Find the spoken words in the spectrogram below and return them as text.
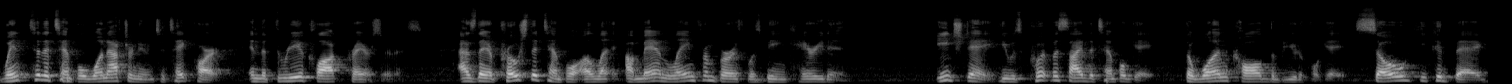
went to the temple one afternoon to take part in the three o'clock prayer service. As they approached the temple, a, man lame from birth was being carried in. Each day he was put beside the temple gate, the one called the Beautiful Gate, so he could beg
